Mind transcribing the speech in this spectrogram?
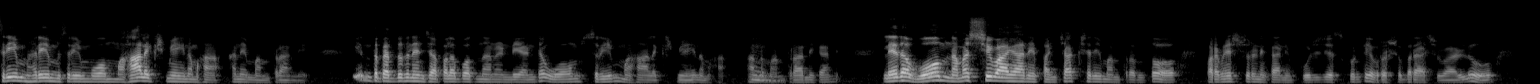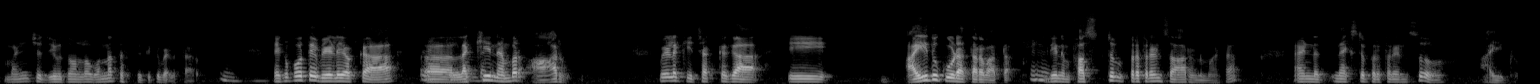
శ్రీం హ్రీం శ్రీం ఓం మహాలక్ష్మి అయి నమ అనే మంత్రాన్ని. ఇంత పెద్దది నేను చెప్పలేకపోతున్నానండి అంటే ఓం శ్రీం మహాలక్ష్మి అయి నమ అన్న. మంత్రాన్ని కానీ లేదా ఓం నమశివాయ అనే పంచాక్షరి మంత్రంతో పరమేశ్వరుని కానీ పూజ చేసుకుంటే వృషభ రాశి వాళ్ళు మంచి జీవితంలో ఉన్నత స్థితికి వెళ్తారు. ఉమ్, ఇకపోతే వీళ్ళ యొక్క లక్కీ. నెంబర్ ఆరు. వీళ్ళకి చక్కగా ఈ ఐదు కూడా తర్వాత. దీని ఫస్ట్ ప్రిఫరెన్స్ ఆరు అనమాట అండ్ నెక్స్ట్ ప్రిఫరెన్స్ ఐదు.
